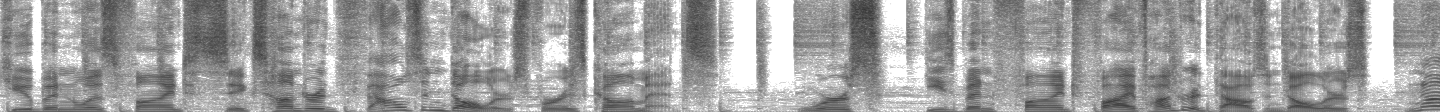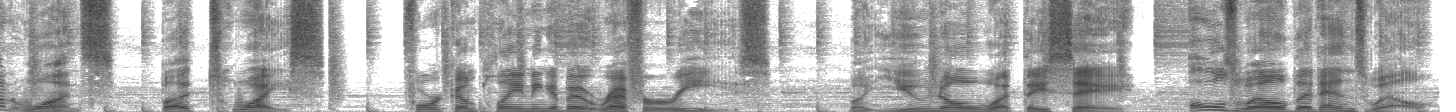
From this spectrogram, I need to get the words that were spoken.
Cuban was fined $600,000 for his comments. Worse, he's been fined $500,000 not once, but twice, for complaining about referees. But you know what they say, all's well that ends well.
